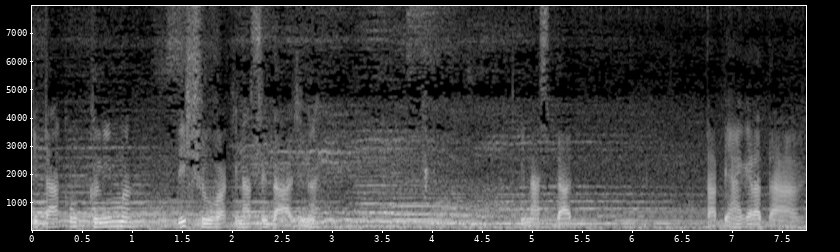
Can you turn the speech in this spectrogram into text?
que tá com clima de chuva aqui na cidade, né? Aqui na cidade tá bem agradável,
